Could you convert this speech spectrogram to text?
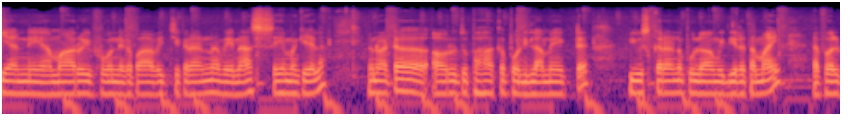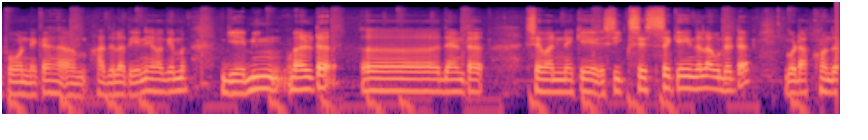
කියන්නේ අමාරුයි ෆෝන් එක පාවිච්චි කරන්න වෙනස් සේම කියලා. එනට අවුරුදු පහක පොඩි ළමයෙක්ට පියස් කරන්න පුළුවන් විදිර තමයි ඇෆල් ෆෝන් එක හදලා තියෙන වගේම ගේමිං වල්ට දැන්ට සෙවන්න එක සික්සෙස් එක ඉඳලා උඩට ගොඩක් හොඳ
